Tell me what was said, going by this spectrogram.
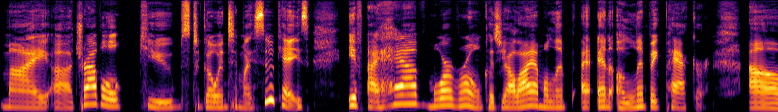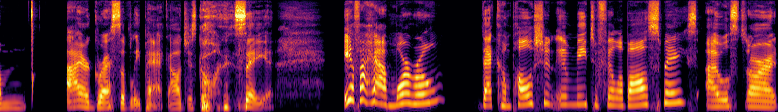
my uh, travel cubes to go into my suitcase if I have more room, because y'all, I am Olymp- an Olympic packer. Um, I aggressively pack. I'll just go on and say it. If I have more room, that compulsion in me to fill up all space, I will start,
